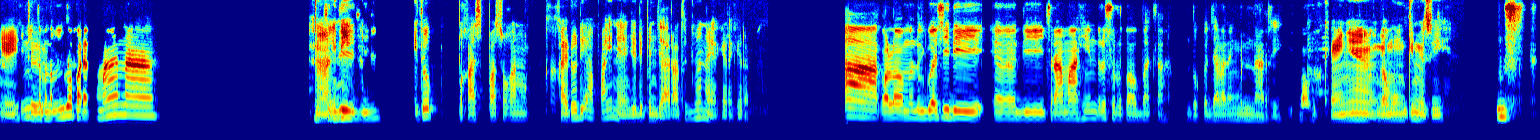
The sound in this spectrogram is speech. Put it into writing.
Ya itu. Ini teman-teman gue pada ke mana? Nah Sedih, ini sedih. itu bekas pasukan Kaido diapain ya? Jadi penjara atau gimana ya kira-kira? Ah, kalau menurut gue sih di eh, diceramahin terus suruh tobat lah untuk ke jalan yang benar sih. Kayaknya nggak mungkin gak sih?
